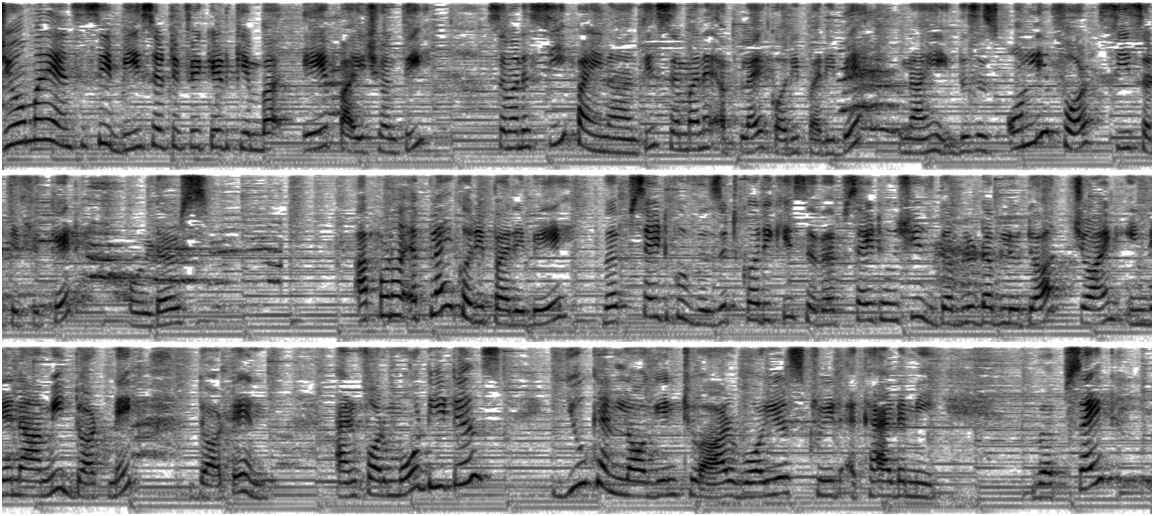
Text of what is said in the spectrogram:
ଯେଉଁମାନେ N C C B certificate କିମ୍ବା ଏ ପାଇଛନ୍ତି ସେମାନେ ସି ପାଇନାହାନ୍ତି ସେମାନେ ଆପ୍ଲାଏ କରିପାରିବେ ନାହିଁ। This is only for C certificate holders ଆପଣ ଆପ୍ଲାଏ କରିପାରିବେ ୱେବସାଇଟ୍କୁ ଭିଜିଟ୍ କରିକି ସେ ୱେବସାଇଟ୍ ହେଉଛି W W dot join Indian army dot nic dot in and for more details you can log in to our Warriors Creed Academy website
